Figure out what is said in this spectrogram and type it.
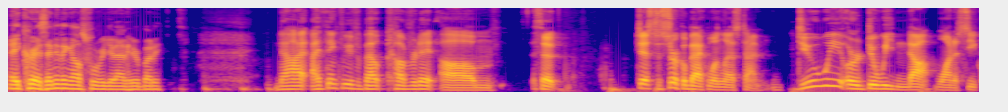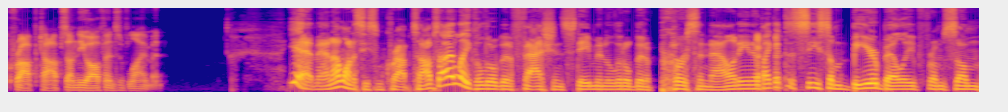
Hey, Chris, anything else before we get out of here, buddy? No, I think we've about covered it. Um, so just to circle back one last time, do we or do we not want to see crop tops on the offensive linemen? Yeah, man, I want to see some crop tops. I like a little bit of fashion statement, a little bit of personality. And if I get to see some beer belly from some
